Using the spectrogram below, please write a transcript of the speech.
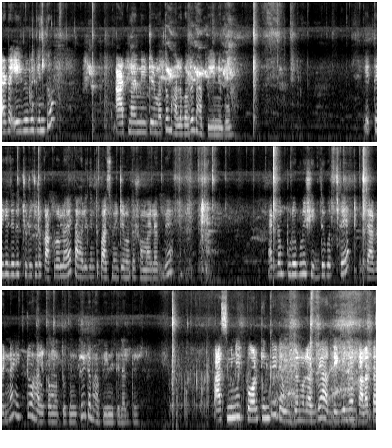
আর এটা এইভাবে কিন্তু আট, নয় মিনিটের মতো ভালোভাবে ভাপিয়ে নেব। এর থেকে যদি ছোট ছোট কাঁকরোল হয়, তাহলে কিন্তু পাঁচ মিনিটের মতো সময় লাগবে। একদম পুরোপুরি সিদ্ধ করতে যাবেন না, একটু হালকা মতো কিন্তু এটা ভাপিয়ে নিতে লাগবে। পাঁচ মিনিট পর কিন্তু এটা উল্টানো লাগবে, আর দেখবেন যখন কালারটা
